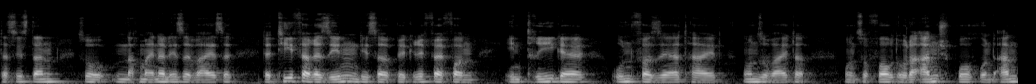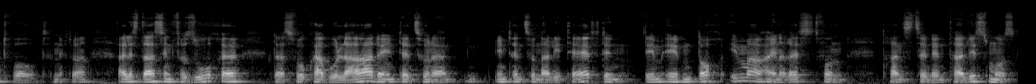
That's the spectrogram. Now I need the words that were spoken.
Das ist dann so nach meiner Leseweise der tiefere Sinn dieser Begriffe von Intrige, Unversehrtheit und so weiter und so fort oder Anspruch und Antwort. Nicht wahr? Alles das sind Versuche, das Vokabular der Intentionalität, dem, dem eben doch immer ein Rest von Transzendentalismus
